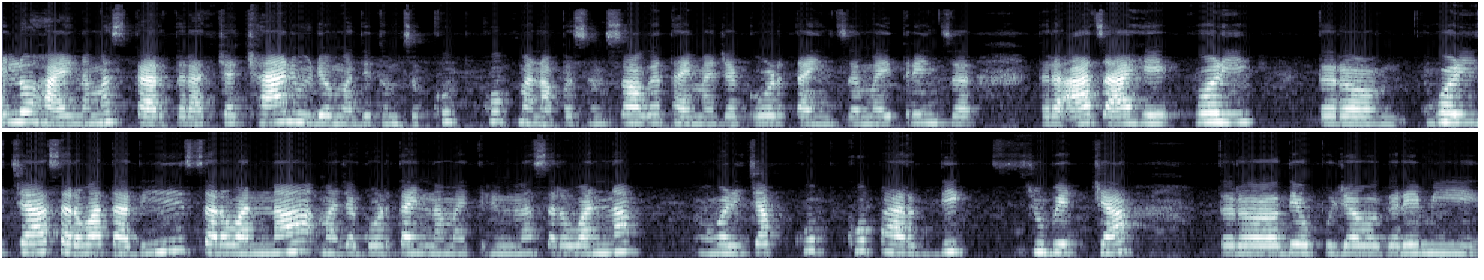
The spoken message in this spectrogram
हॅलो हाय नमस्कार. तर आजच्या छान व्हिडिओमध्ये तुमचं खूप खूप मनापासून स्वागत आहे माझ्या गोड ताईंचं मैत्रीणचं. तर आज आहे होळी. तर होळीच्या सर्वात आधी सर्वांना माझ्या गोड ताईंना मैत्रिणींना सर्वांना होळीच्या खूप खूप हार्दिक शुभेच्छा. तर देवपूजा वगैरे मी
